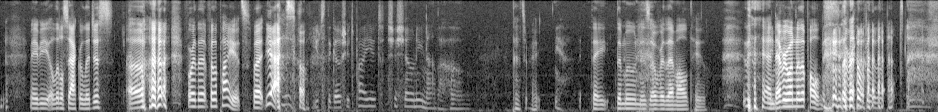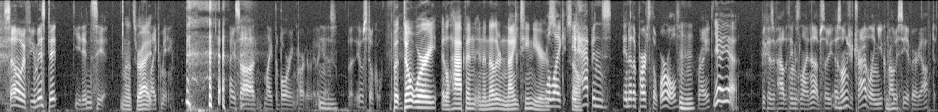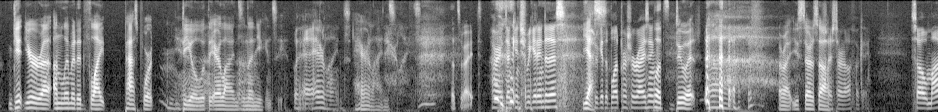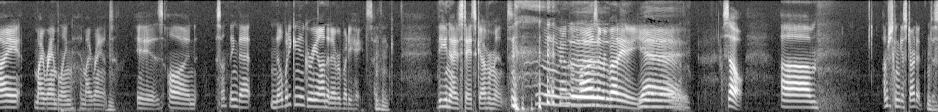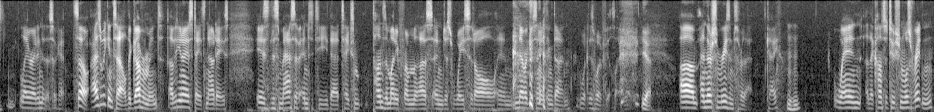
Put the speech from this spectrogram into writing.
maybe a little sacrilegious, uh, for the for the Paiutes. But yeah, so Utes the Goshutes Paiutes, Shoshone Navajo. that's right. Yeah. They the moon is over them all too, and everyone with a pulse. Everyone with a pulse. So if you missed it, you didn't see it, That's right. like me. I saw like the boring part of it, I guess, Mhm. but it was still cool. But don't worry, it'll happen in another 19 years. Well, like so. it happens in other parts of the world, hmm right? Yeah, yeah. Because of how the things line up. So as Mhm. long as you're traveling, you can Mhm. probably see it very often. Get your uh, unlimited flight passport deal with the Yeah. airlines, and then Uh-huh. you can see it. with Yeah. airlines. Airlines. Airlines. That's right. All right, Duncan, should we get into this? Yes. Should we get the blood pressure rising? Let's do it. Ah. All right, you start us off. Should. I start off? Okay. So my my rambling and my rant Mhm. is on something that nobody can agree on that everybody hates. I Mhm. think the United States government. Woo, round of applause, everybody! Yeah. Yay. So, um, I'm just gonna get started. Mhm. Just lay right into this. Okay. So, as we can tell, the government of the United States nowadays is this massive entity that takes m- tons of money from us and just wastes it all and never gets anything done. What is what it feels like. Right? Yeah. Um, and there's some reasons for that. Okay. Mm-hmm. When the Constitution was written,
